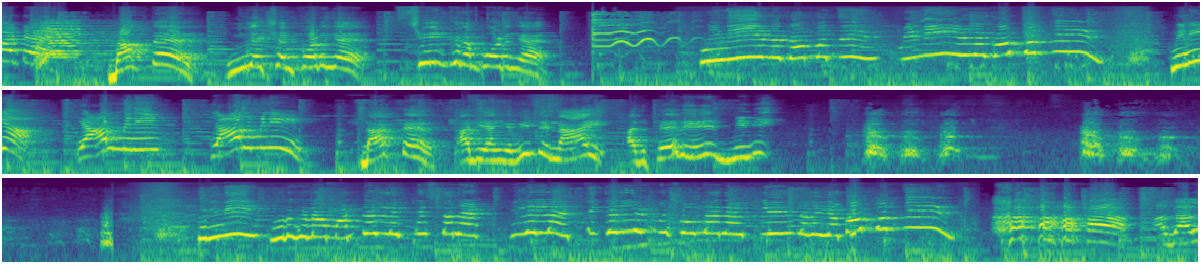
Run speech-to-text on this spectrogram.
மாட்டேன். டாக்டர் இன்ஜெக்ஷன் போடுங்க. சீக்கிரம் போடுங்க. மினி என்ன காப்பாத்து. மினி என்ன காப்பாத்து. மினியா யார் மினி? யார் மினி? டாக்டர் அது எங்க வீட்டு நாய். அது பேரு மினி. மினி உனக்கு நான் மட்டன் லெக் பீஸ் தரேன். இல்ல இல்ல சிக்கன் லெக் பீஸ் தரேன். ப்ளீஸ் என்ன காப்பாத்து. அதால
